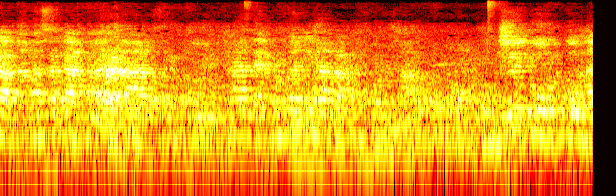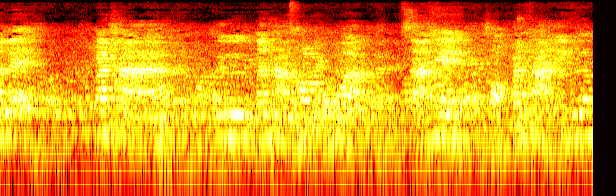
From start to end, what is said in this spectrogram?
กับนมัสการพระอาจารย์คุณครูทุกท่านและเพื่อนๆที่น่ารักทุกคนค่ะชื่อกลุ่มกลุ่มนั่นแหละ ปัญหาคือปัญหาครอบครัวสาเหตุของปัญหาในเรื่อง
